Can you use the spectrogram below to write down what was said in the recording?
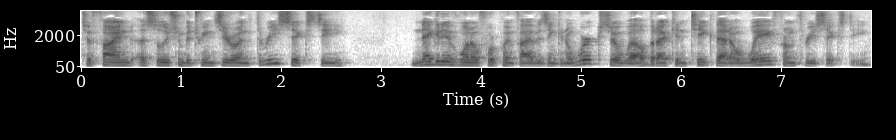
to find a solution between 0 and 360, negative 104.5 isn't going to work so well, but I can take that away from 360.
